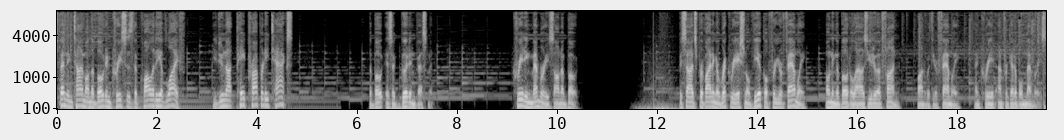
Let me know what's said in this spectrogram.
Spending time on the boat increases the quality of life. You do not pay property tax. The boat is a good investment. Creating memories on a boat. Besides providing a recreational vehicle for your family, owning a boat allows you to have fun, bond with your family, and create unforgettable memories.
